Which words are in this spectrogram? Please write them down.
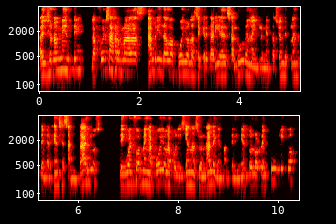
Adicionalmente, las Fuerzas Armadas han brindado apoyo a la Secretaría de Salud en la implementación de planes de emergencia sanitarios, de igual forma en apoyo a la Policía Nacional en el mantenimiento del orden público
